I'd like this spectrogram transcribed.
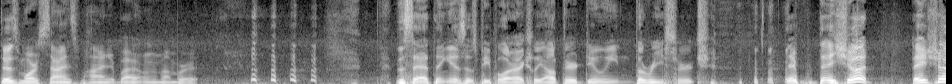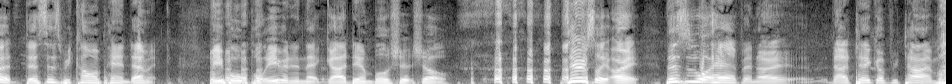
There's more science behind it, but I don't remember it. the sad thing is, is people are actually out there doing the research. they they should. They should. This has become a pandemic. People believing in that goddamn bullshit show. Seriously, all right. This is what happened. All right, not take up your time. all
